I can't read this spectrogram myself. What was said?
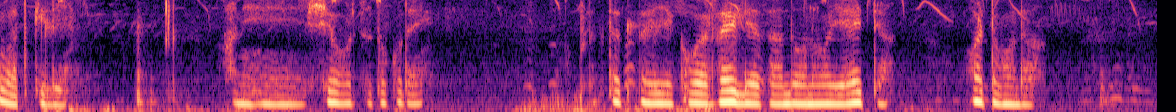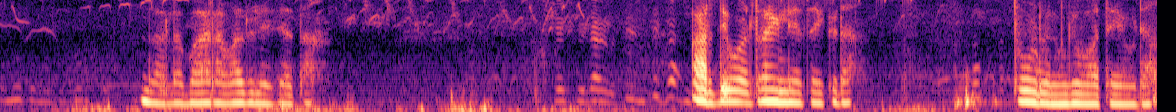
सुरुवात केली. आणि हे शेवटचं तुकडं आहे. आपलं त्यातलं एक वर राहिली आता दोन वळी आहेत त्या वाटमोडा झालं बारा वाजले ते आता. अर्धे वाट राहिली आता इकडं. तोडून घेऊ आता एवढा.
